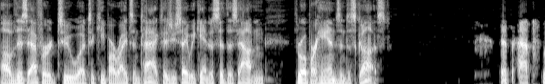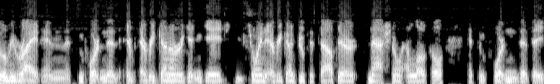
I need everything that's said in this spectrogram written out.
of this effort to uh, to keep our rights intact. As you say, we can't just sit this out and throw up our hands in disgust. That's absolutely right, and it's important that every gun owner get engaged, join every gun group that's out there, national and local. It's important that they,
